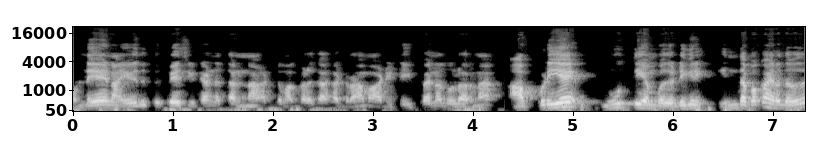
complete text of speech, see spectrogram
உன்னையே நான் எதிர்த்து பேசிட்டேன்னு தன் நாட்டு மக்களுக்காக டிராமா ஆடிட்டு இப்ப என்ன சொல்றாருன்னா அப்படியே நூத்தி எண்பது டிகிரி இந்த பக்கம் இருந்தது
